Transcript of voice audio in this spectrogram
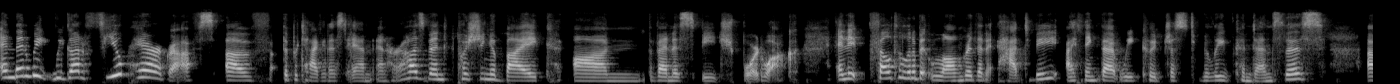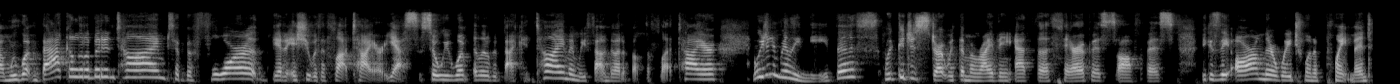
And then we we got a few paragraphs of the protagonist and and her husband pushing a bike on the Venice Beach boardwalk. And it felt a little bit longer than it had to be. I think that we could just really condense this um, we went back a little bit in time to before they had an issue with a flat tire. Yes. So we went a little bit back in time and we found out about the flat tire. We didn't really need this. We could just start with them arriving at the therapist's office because they are on their way to an appointment.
